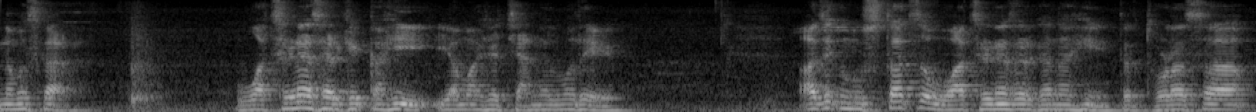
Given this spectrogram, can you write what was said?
नमस्कार. वाचण्यासारखे काही या माझ्या चॅनलमध्ये. आज एक नुसताच वाचण्यासारखा नाही तर थोडासा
